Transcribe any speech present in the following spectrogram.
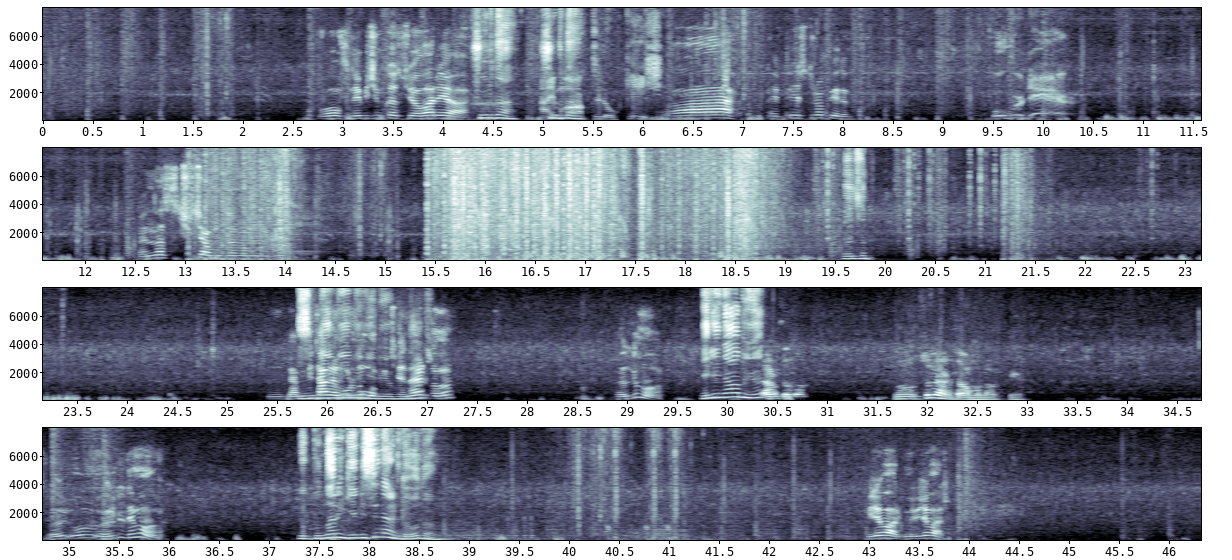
Of ne biçim kasıyor var ya. Şurada, şurada. marked a location. Aa, FPS drop yedim. Over there. Ben nasıl çıkacağım buradan amına koyayım? Öldüm. Ben Bizim bir tane gemiye mi vurdum o geliyor piçe. bunlar? Nerede o? Öldü mü o? Eli ne yapıyorsun? Nerede lan? Nutu nerede amına koyayım? Öl- o öldü değil mi o? Yok bunların gemisi nerede oğlum? Biri var, biri var.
